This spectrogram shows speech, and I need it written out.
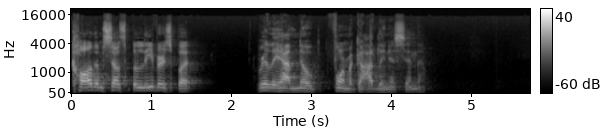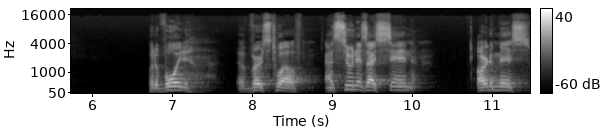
call themselves believers, but really have no form of godliness in them. But avoid, Uh, verse 12, as soon as I send Artemas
